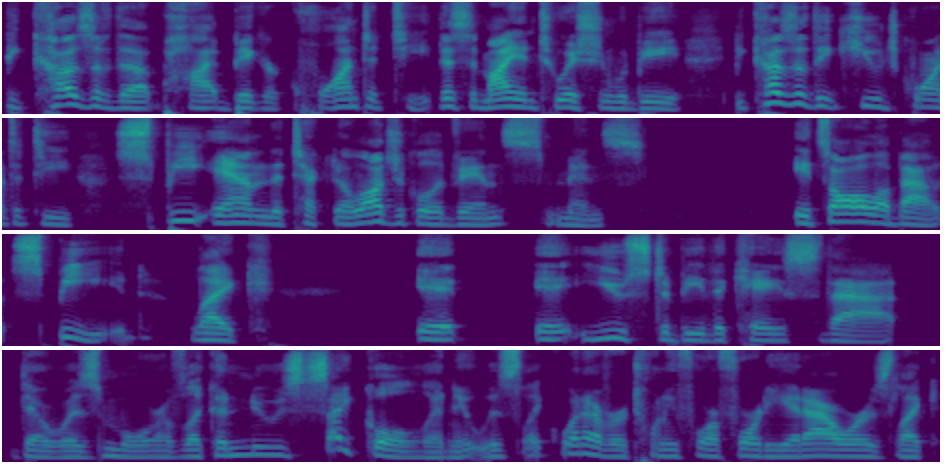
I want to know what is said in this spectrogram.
because of the high, bigger quantity this is my intuition would be because of the huge quantity speed and the technological advancements it's all about speed. Like it it used to be the case that there was more of like a news cycle and it was like whatever 24 48 hours like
